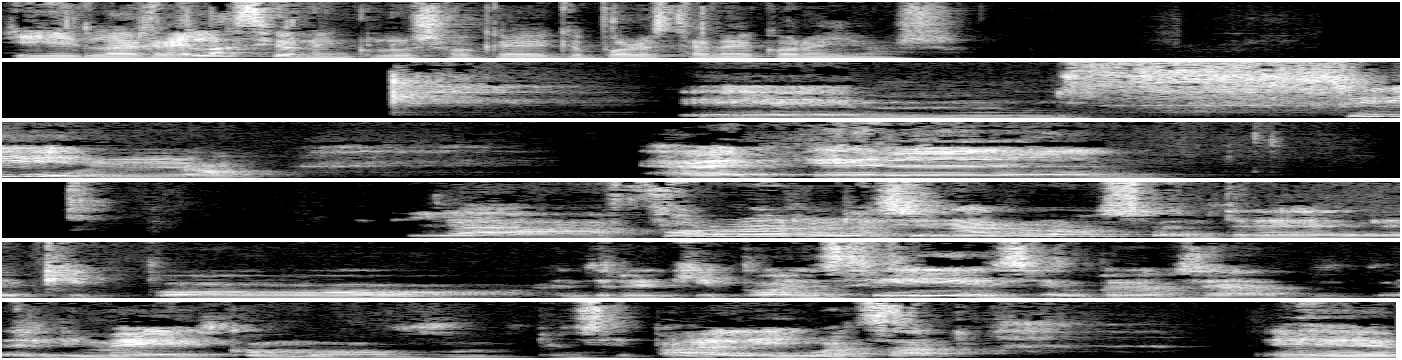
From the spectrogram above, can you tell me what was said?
y la relación incluso que, puedes tener con ellos. Eh, sí, no. A ver, el, la forma de relacionarnos entre el equipo, entre el equipo en sí, siempre, o sea, el email como principal y WhatsApp. Eh,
